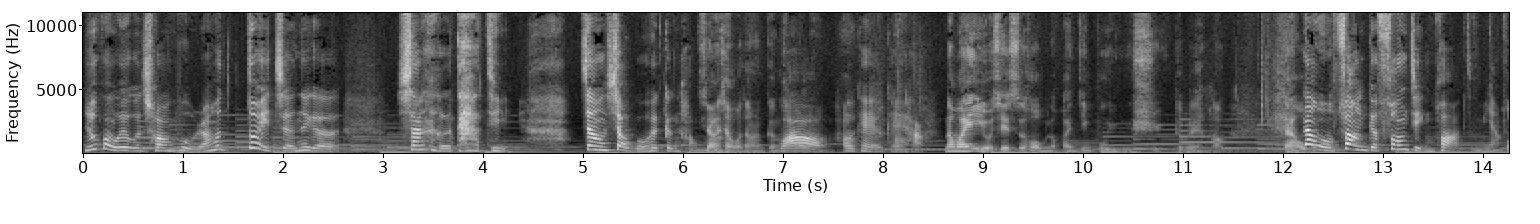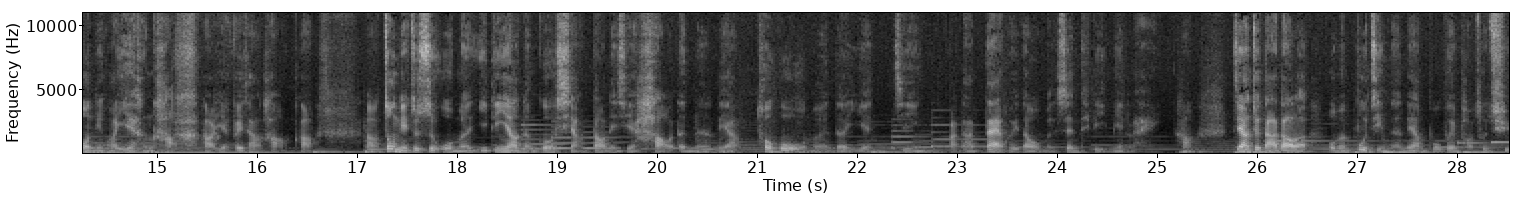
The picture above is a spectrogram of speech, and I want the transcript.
如果我有个窗户，然后对着那个山河大地，这样效果会更好吗？这样效果当然更好。哇哦，OK OK，好。那万一有些时候我们的环境不允许，对不对？好，但我那我放一个风景画怎么样？风景画也很好，好，也非常好，好。啊，重点就是我们一定要能够想到那些好的能量，透过我们的眼睛把它带回到我们身体里面来。好，这样就达到了我们不仅能量不会跑出去，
